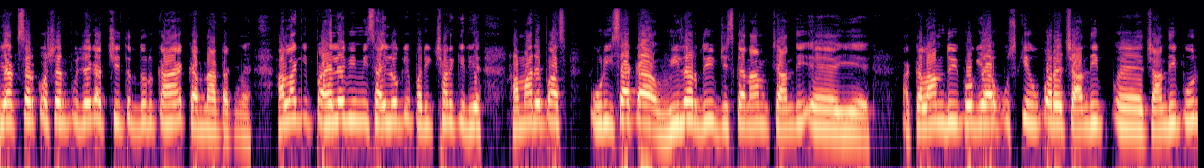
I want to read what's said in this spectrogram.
ये अक्सर क्वेश्चन पूछेगा, चित्रदुर्ग कहाँ है? कर्नाटक में। हालाँकि पहले भी मिसाइलों के परीक्षण के लिए हमारे पास उड़ीसा का व्हीलर द्वीप, जिसका नाम चांदी ये कलाम द्वीप हो गया, उसके ऊपर है चांदी चांदीपुर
